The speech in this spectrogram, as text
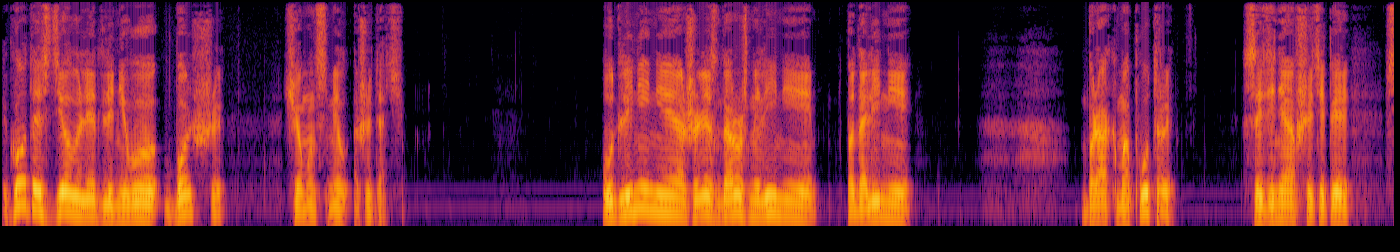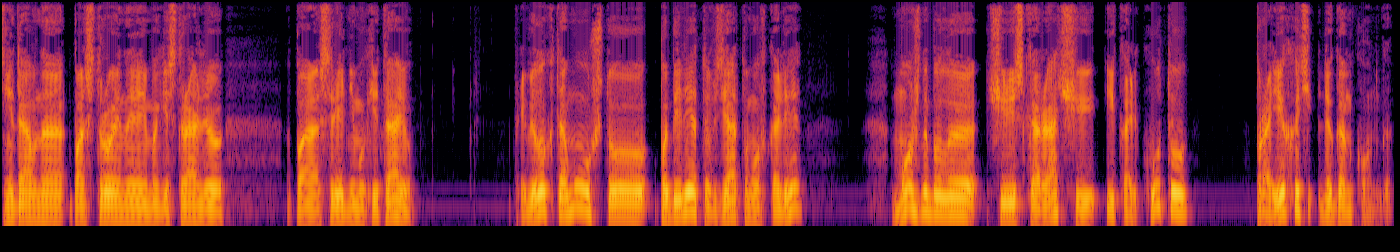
Годы сделали для него больше, чем он смел ожидать. Удлинение железнодорожной линии по долине Бракмапутры, соединявшей теперь с недавно построенной магистралью по Среднему Китаю, привело к тому, что по билету, взятому в Кале, можно было через Карачи и Калькутту проехать до Гонконга.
